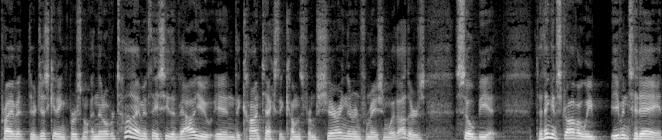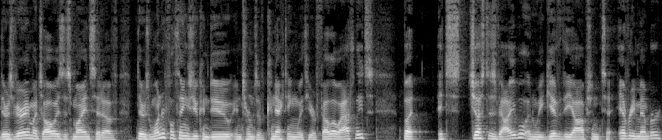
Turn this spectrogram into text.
private? They're just getting personal. And then over time, if they see the value in the context that comes from sharing their information with others, so be it. I think in Strava, we even today, there's very much always this mindset of there's wonderful things you can do in terms of connecting with your fellow athletes, but it's just as valuable, and we give the option to every member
